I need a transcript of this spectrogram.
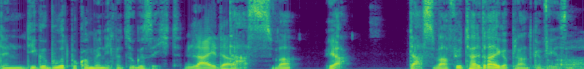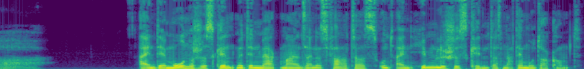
Denn die Geburt bekommen wir nicht mehr zu Gesicht. Leider. Das war, ja, das war für Teil 3 geplant gewesen. Oh. Ein dämonisches Kind mit den Merkmalen seines Vaters und ein himmlisches Kind, das nach der Mutter kommt.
